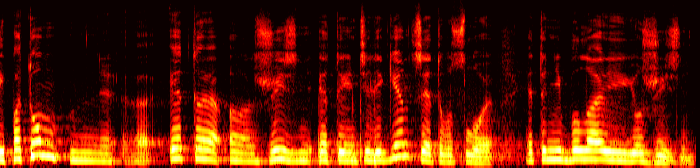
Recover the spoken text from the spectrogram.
И потом э, эта э, жизнь, эта интеллигенция этого слоя, это не была ее жизнь.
